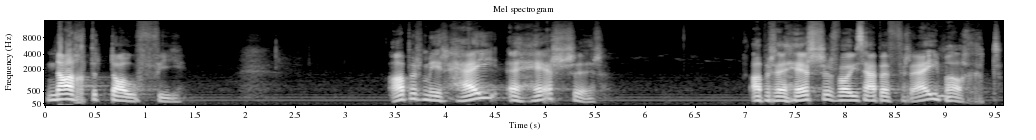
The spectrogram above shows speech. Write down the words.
nach der Taufe. Aber wir haben einen Herrscher. Aber einen Herrscher, der uns eben frei macht.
